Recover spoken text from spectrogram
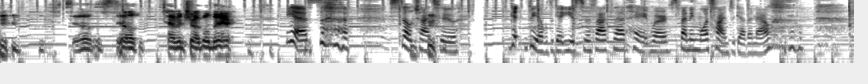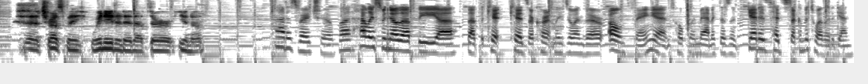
still, still having trouble there. Yes, still trying to get be able to get used to the fact that hey, we're spending more time together now. Uh, trust me, we needed it after, you know. that is very true, but at least we know that the uh, that the ki- kids are currently doing their own thing, and hopefully Manic doesn't get his head stuck in the toilet again.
